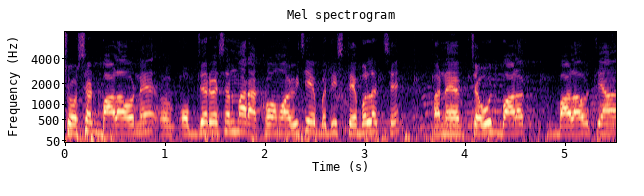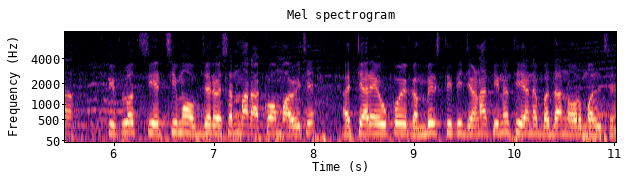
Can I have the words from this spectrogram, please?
ચોસઠ બાળાઓને ઓબ્ઝર્વેશનમાં રાખવામાં આવી છે. એ બધી સ્ટેબલ જ છે. અને ચૌદ બાળક, બાળાઓ ત્યાં પીપલોદ સીએચસીમાં ઓબ્ઝર્વેશનમાં રાખવામાં આવી છે. અત્યારે એવું કોઈ ગંભીર સ્થિતિ જણાતી નથી અને બધા નોર્મલ છે.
